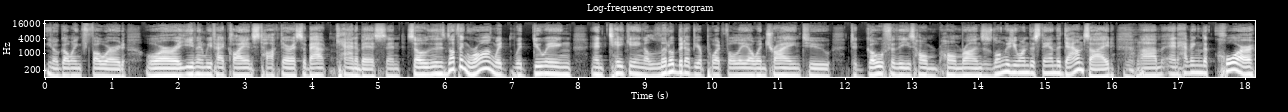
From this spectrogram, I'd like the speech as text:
you know going forward or even we've had clients talk to us about cannabis and so there's nothing wrong with with doing and taking a little bit of your portfolio and trying to to go for these home home runs as long as you understand the downside mm-hmm. um, and having the core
